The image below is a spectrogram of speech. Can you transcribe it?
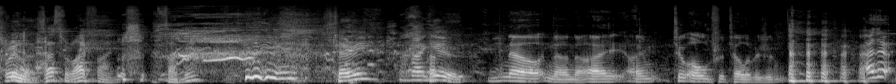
thrillers. That's what I find funny. Terry, what about uh, you? No, no, no. I, I'm too old for television. Are there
